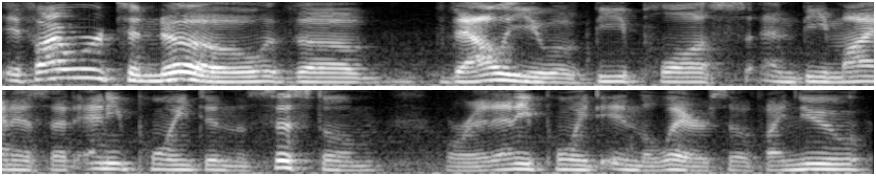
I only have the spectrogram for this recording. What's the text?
If I were to know the value of b plus and b minus at any point in the system, or at any point in the layer, so if I knew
